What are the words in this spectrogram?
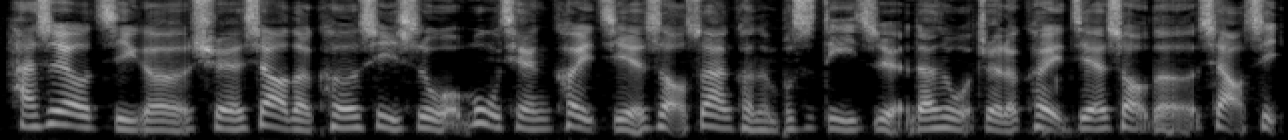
还是有几个学校的科系是我目前可以接受，虽然可能不是第一志愿，但是我觉得可以接受的校系，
